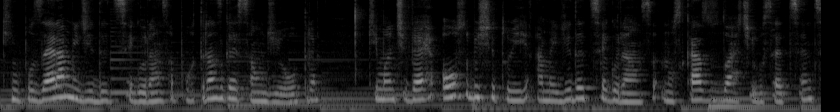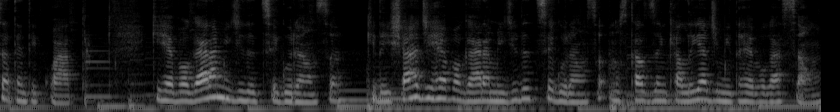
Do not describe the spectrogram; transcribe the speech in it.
que impuser a medida de segurança por transgressão de outra, que mantiver ou substituir a medida de segurança nos casos do artigo 774 que revogar a medida de segurança, que deixar de revogar a medida de segurança nos casos em que a lei admita revogação,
